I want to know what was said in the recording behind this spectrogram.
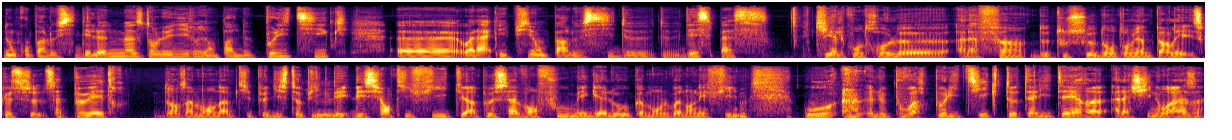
Donc on parle aussi d'Elon Musk dans le livre, et on parle de politique, euh, voilà, et puis on parle aussi de d'espace. De, Qui a le contrôle euh, à la fin de tout ce dont on vient de parler? Est-ce que ça peut être dans un monde un petit peu dystopique, mmh. des, des, scientifiques un peu savants fous, mégalos, comme on le voit dans les films, ou le pouvoir politique totalitaire à la chinoise,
